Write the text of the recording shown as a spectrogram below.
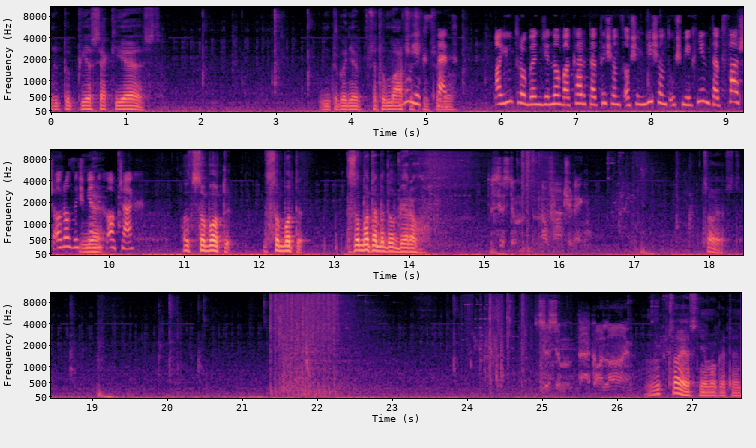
YouTube jest jaki jest. Tego nie przetłumaczysz Wujek niczego. Spet. A jutro będzie nowa karta 1080 uśmiechnięta twarz o roześmianych Nie. oczach. Od soboty. W sobotę. W sobotę będę odbierał. System malfunctioning. Co Co jest? System back online. No, co jest? Nie mogę ten...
